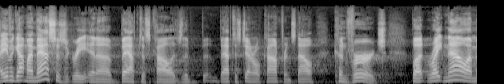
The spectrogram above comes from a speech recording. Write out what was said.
I even got my master's degree in a Baptist college, the Baptist General Conference, now Converge. But right now, I'm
